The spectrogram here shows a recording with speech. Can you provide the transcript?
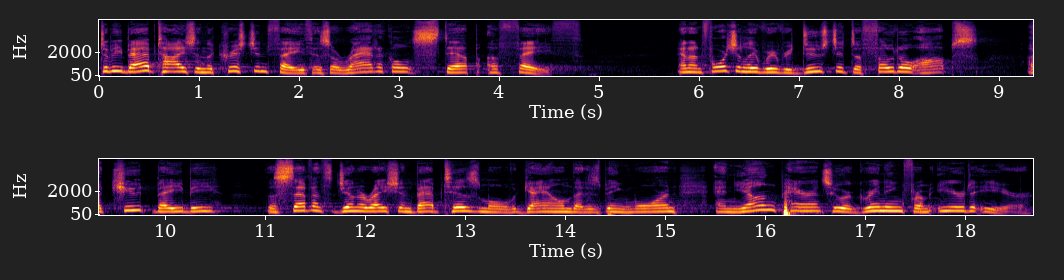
To be baptized in the Christian faith is a radical step of faith. And unfortunately, we reduced it to photo ops, a cute baby, the seventh generation baptismal gown that is being worn, and young parents who are grinning from ear to ear.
